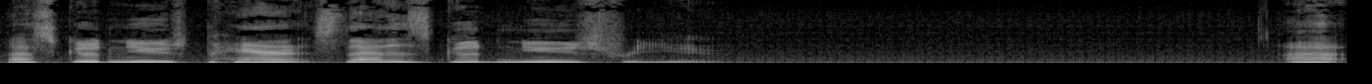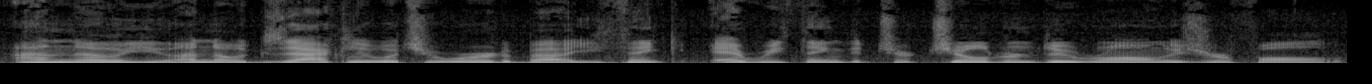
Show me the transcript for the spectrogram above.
That's good news. Parents, that is good news for you. I, I know you. I know exactly what you're worried about. You think everything that your children do wrong is your fault.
